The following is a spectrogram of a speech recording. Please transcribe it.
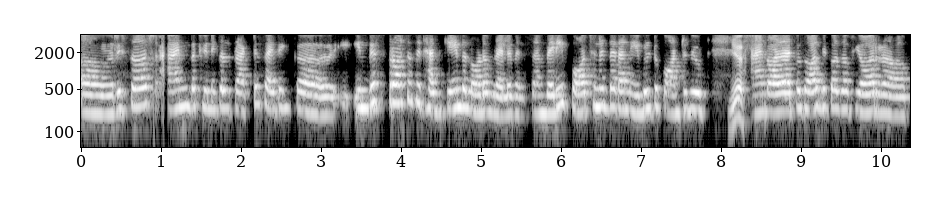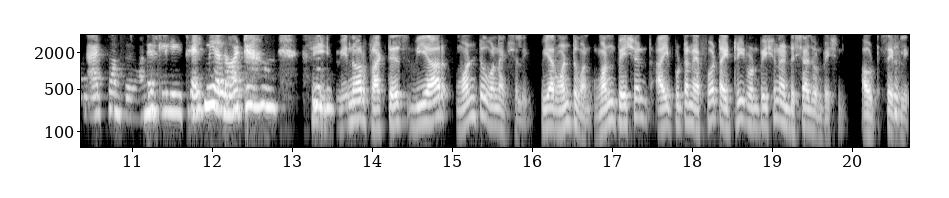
uh, research and the clinical practice, I think uh, in this process it has gained a lot of relevance. I'm very fortunate that I'm able to contribute. Yes. And all that was all because of your uh, platform, sir. Honestly, it helped me a lot. See, in our practice, we are one to one actually. We are one to one. One patient, I put an effort, I treat one patient and discharge one patient out safely.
